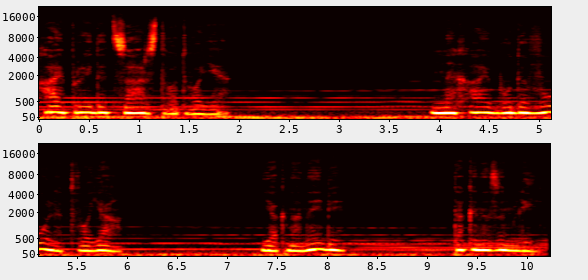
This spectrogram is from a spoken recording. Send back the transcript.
хай прийде царство Твоє, нехай буде воля Твоя, як на небі, так і на землі.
